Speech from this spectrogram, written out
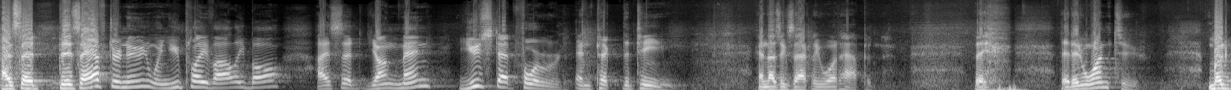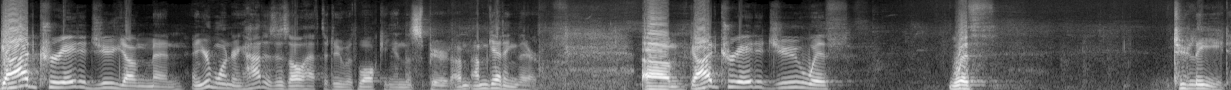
I said, this afternoon when you play volleyball, I said, young men, you step forward and pick the team. And that's exactly what happened. They, they didn't want to. But God created you, young men, and you're wondering, how does this all have to do with walking in the Spirit? I'm, I'm getting there. Um, God created you with, with to lead.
